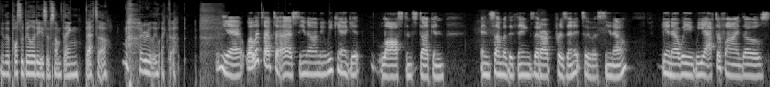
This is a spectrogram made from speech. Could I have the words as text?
you know, the possibilities of something better. I really like that. Yeah, well, it's up to us. You know, I mean, we can't get lost and stuck in in some of the things that are presented to us. You know, you know, we we have to find those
